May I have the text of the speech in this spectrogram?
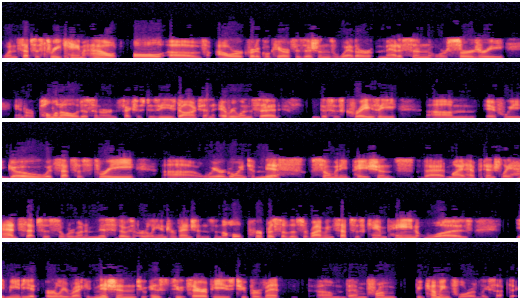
when sepsis 3 came out, all of our critical care physicians, whether medicine or surgery, and our pulmonologists and our infectious disease docs, and everyone said, This is crazy. Um, if we go with sepsis 3, uh, we're going to miss so many patients that might have potentially had sepsis, so we're going to miss those early interventions. And the whole purpose of the Surviving Sepsis campaign was immediate early recognition to institute therapies to prevent um, them from becoming floridly septic.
